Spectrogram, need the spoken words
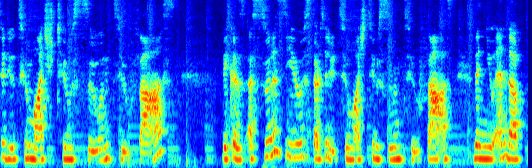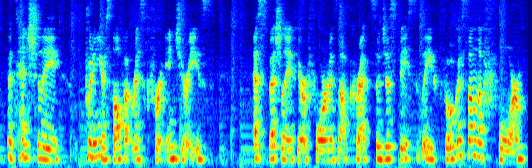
to do too much too soon, too fast because as soon as you start to do too much too soon too fast then you end up potentially putting yourself at risk for injuries especially if your form is not correct. So just basically focus on the form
